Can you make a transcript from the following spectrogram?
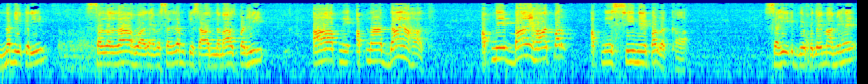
نبی کریم صلی اللہ علیہ وسلم کے ساتھ نماز پڑھی۔ آپ نے اپنا دایاں ہاتھ اپنے بائیں ہاتھ پر اپنے سینے پر رکھا۔ صحیح ابن خدیمہ میں ہے۔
